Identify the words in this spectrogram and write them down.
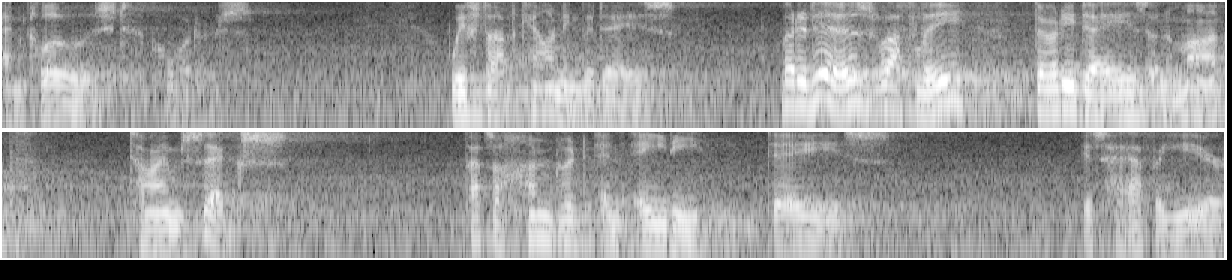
and closed quarters. We've stopped counting the days, but it is roughly 30 days in a month times six. That's 180 days. It's half a year.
